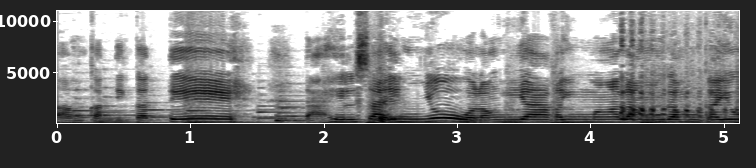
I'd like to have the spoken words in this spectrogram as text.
Ang kati-kati. Dahil sa inyo, walang hiya kayong mga langgam kayo.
